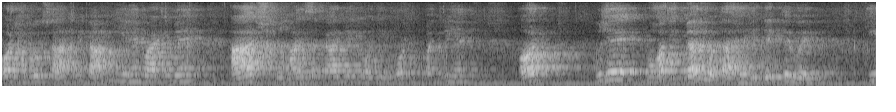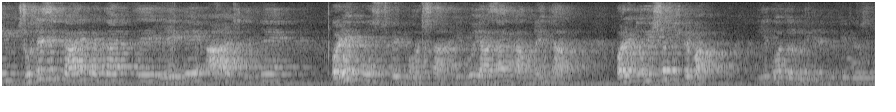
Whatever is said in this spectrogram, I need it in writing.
और हम लोग साथ में काम किए हैं पार्टी में। आज वो भारत सरकार के बहुत ही इम्पोर्टेंट मंत्री हैं, और मुझे बहुत ही गर्व होता है ये देखते हुए कि छोटे से कार्यकर्ता से लेके आज इतने बड़े पोस्ट पे पहुँचना ये कोई आसान काम नहीं था। परंतु ईश्वर की कृपा, ये बहुत ज़रूरी है, क्योंकि वो उसको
